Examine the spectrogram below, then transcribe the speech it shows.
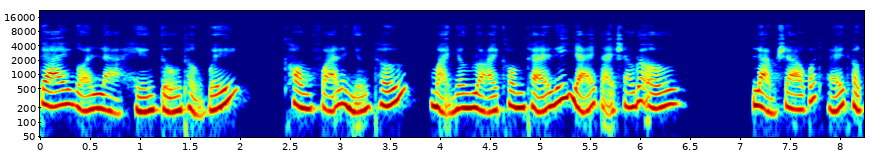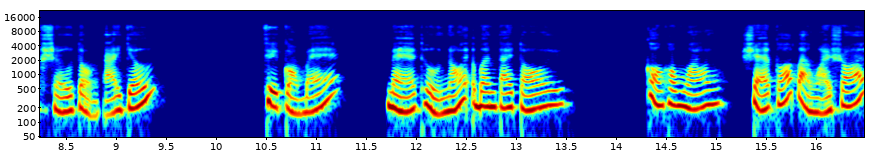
Cái gọi là hiện tượng thần bí không phải là những thứ mà nhân loại không thể lý giải tại sao đó ư làm sao có thể thật sự tồn tại chứ? Khi còn bé, mẹ thường nói ở bên tai tôi, con không ngoan, sẽ có bà ngoại sói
